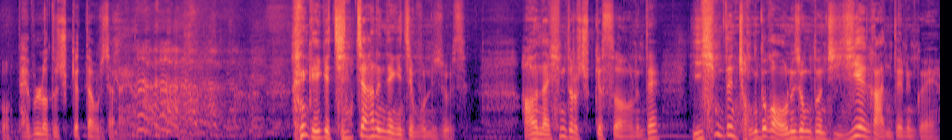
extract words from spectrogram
뭐 배불러도 죽겠다고 그러잖아요. 그러니까 이게 진짜 하는 얘기인지 모르겠어요. 아, 나 힘들어 죽겠어. 그런데 이 힘든 정도가 어느 정도인지 이해가 안 되는 거예요.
